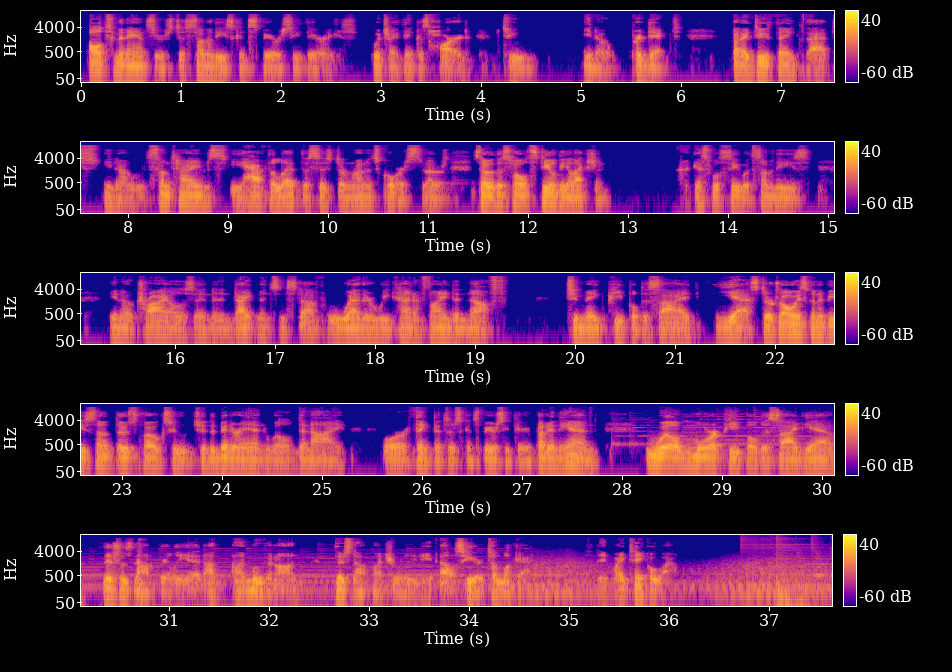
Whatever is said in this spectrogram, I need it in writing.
ultimate answers to some of these conspiracy theories, which I think is hard to, you know, predict. But I do think that, you know, sometimes you have to let the system run its course. So, so this whole steal the election, I guess we'll see what some of these you know trials and indictments and stuff whether we kind of find enough to make people decide yes there's always going to be some those folks who to the bitter end will deny or think that there's a conspiracy theory. But in the end will more people decide yeah this is not really it. I'm, I'm moving on. There's not much really else here to look at. It might take a while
